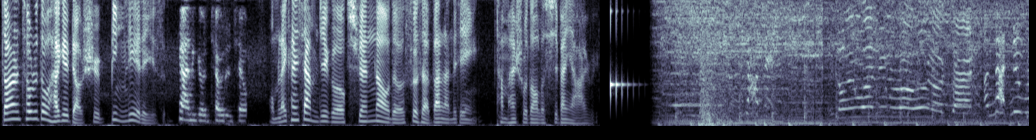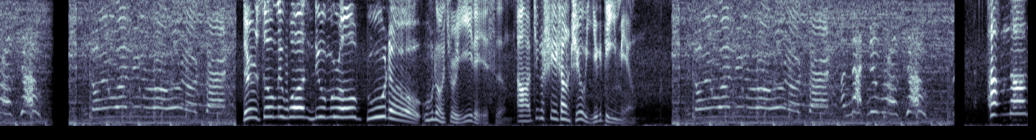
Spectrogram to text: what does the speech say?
当然，toe to toe 还可以表示并列的意思。Kind of go toe to toe. 我们来看下面这个喧闹的、色彩斑斓的电影，他们还说到了西班牙语。not numero two. There's only one numero uno, son. There's only one numero uno. Uno 就是一的意思啊。这个世界上只有一个第一名。 There's only one numero uno, son. I'm not numero two. I'm not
